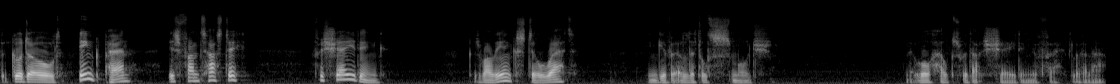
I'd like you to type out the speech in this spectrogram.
the good old ink pen is fantastic for shading. Because while the ink's still wet, you can give it a little smudge. And it all helps with that shading effect. Look at that.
